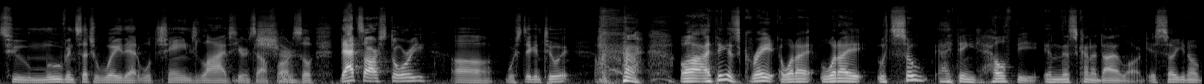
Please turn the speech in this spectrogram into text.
to move in such a way that will change lives here in South Florida. So that's our story. Uh, we're sticking to it. well, I think it's great. What I what I what's so I think healthy in this kind of dialogue is so you know,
